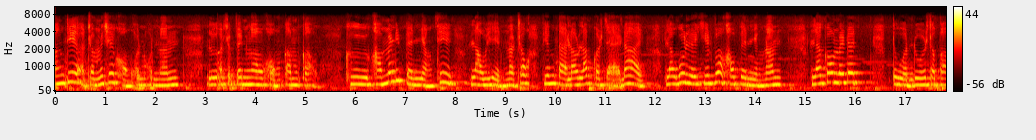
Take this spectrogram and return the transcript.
ั้งที่อาจจะไม่ใช่ของคนคนนั้น หรืออาจจะเป็นเงาของกรรมเก่า คือเขาไม่ได้เป็นอย่างที่เราเห็นนะเจ้าเพียงแต่เรารับกระแสได้ เราก็เลยคิดว่าเขาเป็นอย่างนั้น แล้วก็ไม่ได้ตรวจดูสภา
